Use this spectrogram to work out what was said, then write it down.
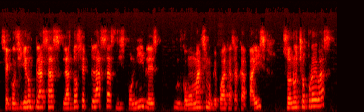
se consiguieron plazas, las 12 plazas disponibles como máximo que pueda alcanzar cada país, son ocho pruebas,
